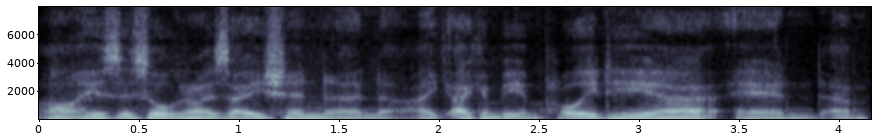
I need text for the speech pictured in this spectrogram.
oh, here's this organization and I, I can be employed here. And, um,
